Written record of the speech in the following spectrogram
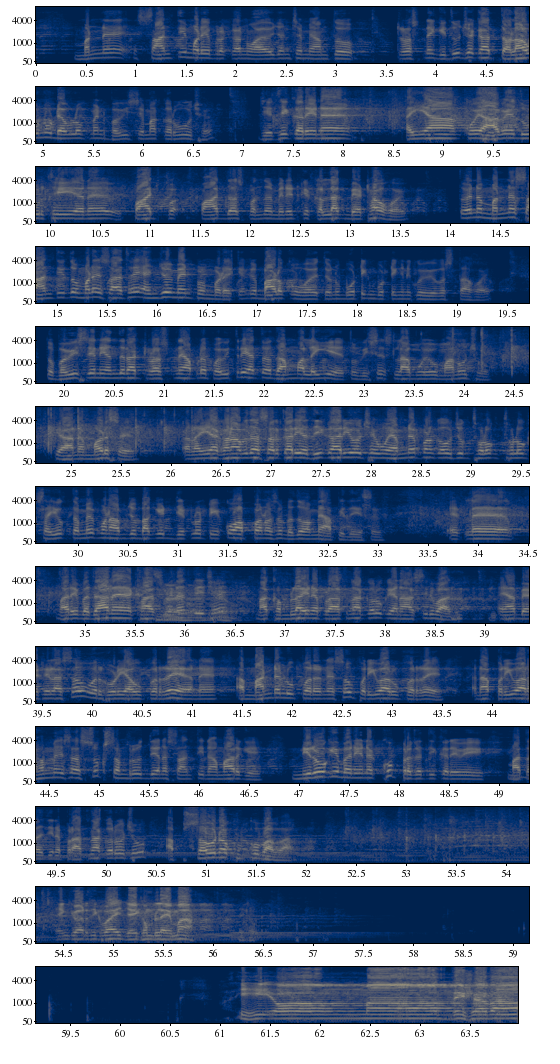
મનને શાંતિ મળે એ પ્રકારનું આયોજન છે. મેં આમ તો ટ્રસ્ટને કીધું છે કે આ તળાવનું ડેવલપમેન્ટ ભવિષ્યમાં કરવું છે, જેથી કરીને અહીંયા કોઈ આવે દૂરથી અને પાંચ પાંચ દસ પંદર મિનિટ કે કલાક બેઠા હોય તો એને મનને શાંતિ તો મળે સાથે એન્જોયમેન્ટ પણ મળે. કેમ કે બાળકો હોય તો એનું બોટિંગ બોટિંગની કોઈ વ્યવસ્થા હોય. તો ભવિષ્યની અંદર આ ટ્રસ્ટને આપણે પવિત્ર યાત્રા ધામમાં લઈએ તો વિશેષ લાભ હું એવું માનું છું કે આને મળશે. અને અહીંયા ઘણા બધા સરકારી અધિકારીઓ છે હું એમને પણ કહું છું કે થોડોક થોડોક સહયોગ તમે પણ આપજો. બાકી જેટલો ટેકો આપવાનો છે બધો અમે આપી દઈશું. એટલે મારી બધાને ખાસ વિનંતી છે મા માં ખંભલાઈને પ્રાર્થના કરું કે એના આશીર્વાદ અહીંયા બેઠેલા સૌ વરઘોડિયા ઉપર રહે અને આ માંડલ ઉપર અને સૌ પરિવાર ઉપર રહે. અને આ પરિવાર હંમેશા સુખ, સમૃદ્ધિ અને શાંતિના માર્ગે નિરોગી બનીને ખૂબ પ્રગતિ કરે એવી માતાજીને પ્રાર્થના કરું છું. આપ સૌનો ખૂબ ખૂબ આભાર. થેન્ક યુ હાર્દિકભાઈ. જય ખંભલાઈ માં. હરિ ઓમ વિષવાણી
